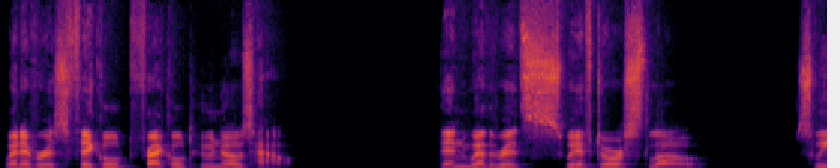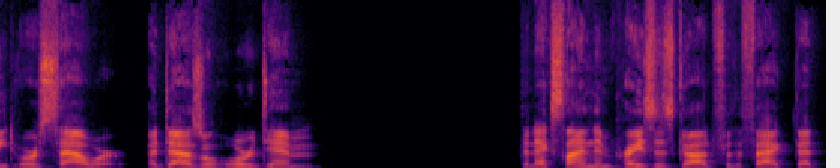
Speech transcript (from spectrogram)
whatever is fickled, freckled, who knows how. Then whether it's swift or slow, sweet or sour, a dazzle or dim. The next line then praises God for the fact that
